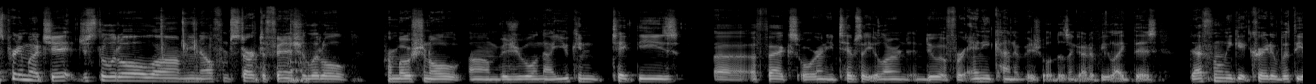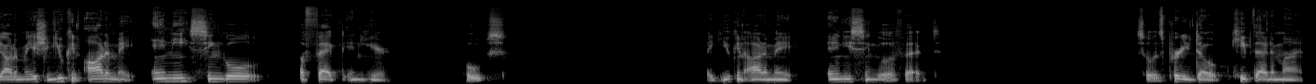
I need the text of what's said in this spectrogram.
That's pretty much it. Just a little, um, you know, from start to finish, a little promotional um, visual. Now you can take these uh, effects or any tips that you learned and do it for any kind of visual. It doesn't got to be like this. Definitely get creative with the automation. You can automate any single effect in here. Oops. Like you can automate any single effect. So it's pretty dope. Keep that in mind.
